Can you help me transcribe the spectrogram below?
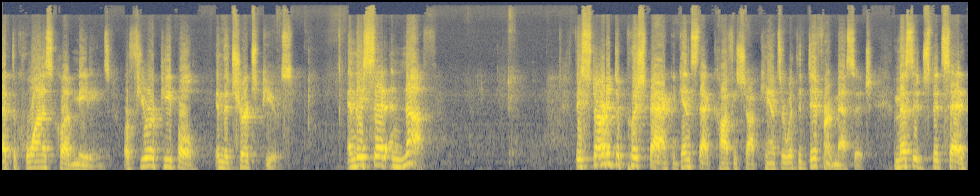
at the Kiwanis Club meetings or fewer people in the church pews. And they said, enough. They started to push back against that coffee shop cancer with a different message a message that said,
